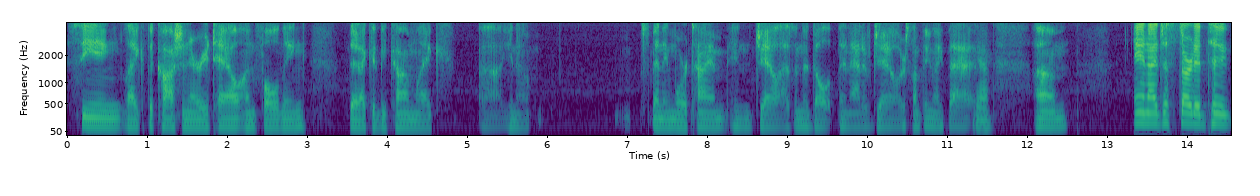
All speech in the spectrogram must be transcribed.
seeing like the cautionary tale unfolding that I could become like, uh, you know, spending more time in jail as an adult than out of jail or something like that. Yeah. And I just started to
